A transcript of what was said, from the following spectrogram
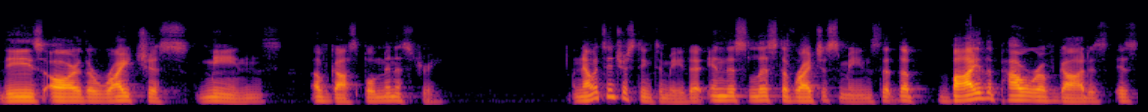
These are the righteous means of gospel ministry. Now it's interesting to me that in this list of righteous means that the by the power of God is, is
